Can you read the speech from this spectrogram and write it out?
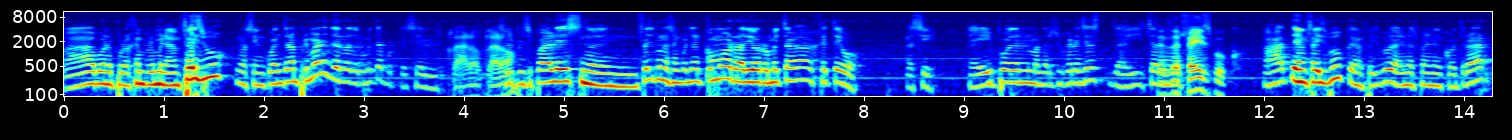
Ah, bueno, por ejemplo, mira, en Facebook nos encuentran, primero de Radio Romita porque es el, Claro, es claro. el principal, es, en Facebook nos encuentran como Radio Romita GTO, así. Ahí pueden mandar sugerencias, de ahí estaremos... Desde Facebook. Ajá, en Facebook, en Facebook ahí nos pueden encontrar.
